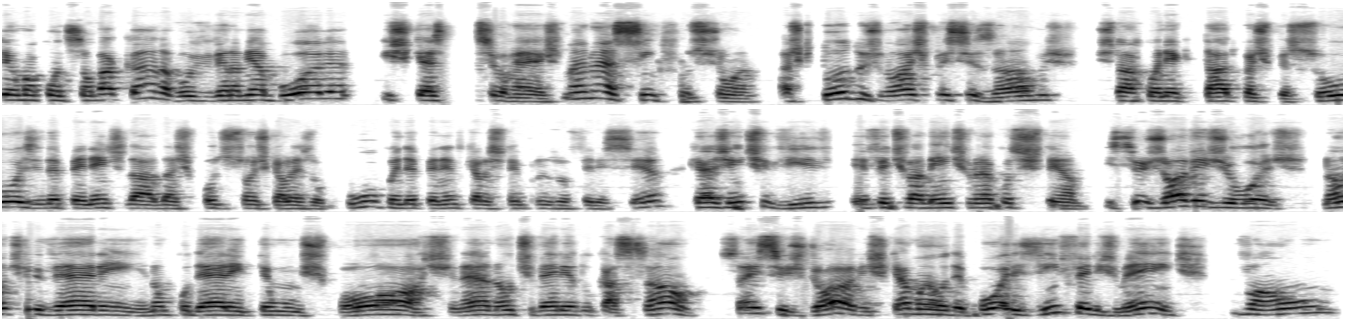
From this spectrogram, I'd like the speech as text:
tem uma condição bacana, vou viver na minha bolha, esquece o resto. Mas não é assim que funciona. Acho que todos nós precisamos estar conectados com as pessoas, independente da, das posições que elas ocupam, independente do que elas têm para nos oferecer, que a gente vive efetivamente no ecossistema. E se os jovens de hoje não tiverem, não puderem ter um esporte, né, não tiverem educação, são esses jovens que amanhã ou depois, infelizmente, vão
